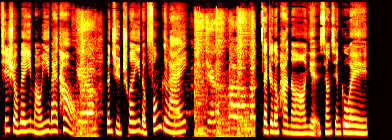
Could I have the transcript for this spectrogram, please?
，T 恤、卫衣、毛衣、外套，根据穿衣的风格来。在这的话呢，也相信各位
